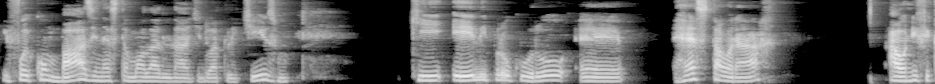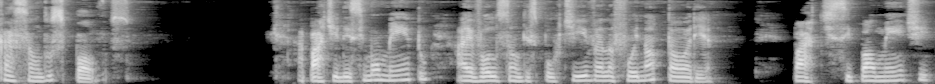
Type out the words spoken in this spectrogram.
E foi com base nesta modalidade do atletismo que ele procurou é, restaurar a unificação dos povos. A partir desse momento, a evolução desportiva ela foi notória, principalmente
